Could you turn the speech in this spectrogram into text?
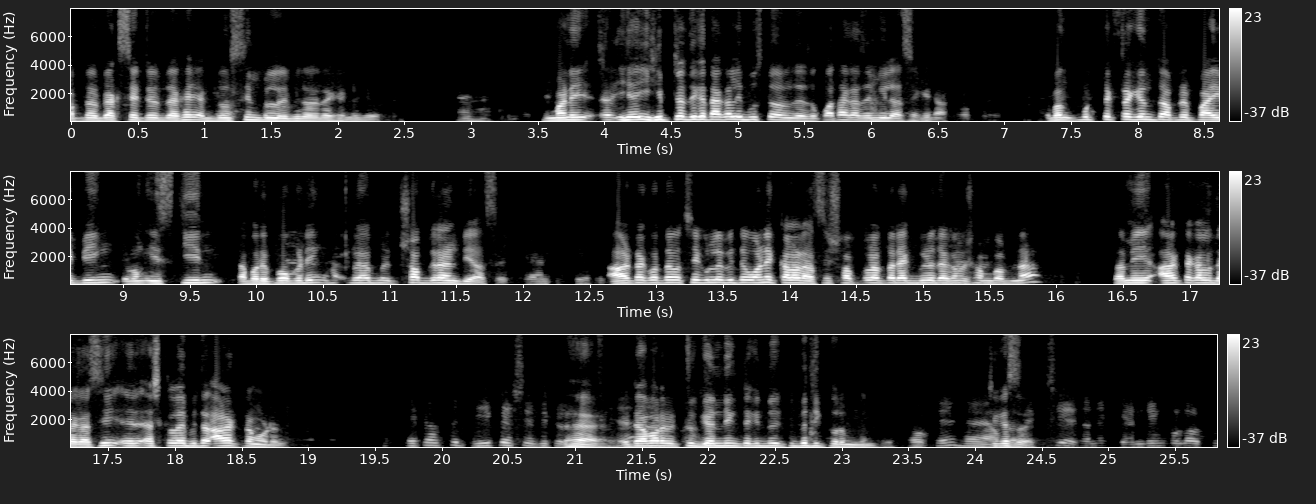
আপনার ব্যাক সাইডের দেখেন একদম সিম্পলের ভিতরে দেখেন যে। হ্যাঁ, হ্যাঁ, মানে এই হিপটার দিকে তাকালে বুঝতে পারবেন যে কথা কাজে মিল আছে কিনা। এবং প্রত্যেকটা কিন্তু আপনার পাইপিং এবং স্কিন তারপরে পকেটিং সব গ্যারান্টি আছে। আর একটা কথা হচ্ছে এগুলোর ভিতরে অনেক কালার আছে সব কালার তার এক ভিডিও দেখানো সম্ভব না। তো আমি আরেকটা কালার দেখাচ্ছি এর অ্যাশ কালারের ভিতরে আরেকটা মডেল এটা হচ্ছে ডিপ এর ভিতরে হ্যাঁ এটা আবার একটু গেন্ডিংটা কিন্তু একটু ব্যতিক্রম কিন্তু। ওকে হ্যাঁ ঠিক ঠিক আছে। আছে দেখছি এখানে গ্যান্ডিংগুলো একটু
